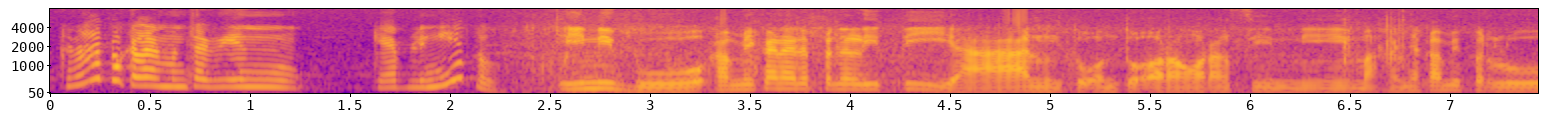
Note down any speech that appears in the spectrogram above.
Kenapa kalian mencariin Kepling itu? Ini bu, kami kan ada penelitian untuk untuk orang-orang sini, makanya kami perlu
